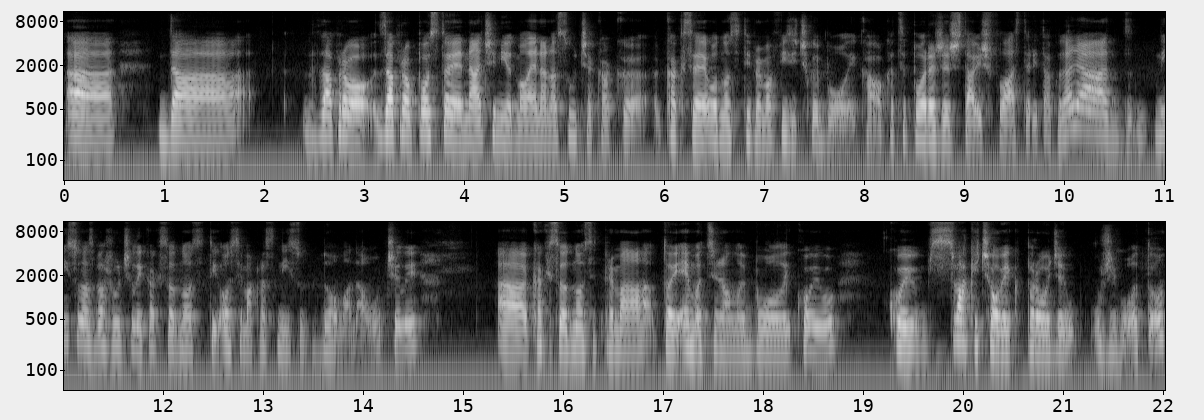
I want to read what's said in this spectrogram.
uh, da zapravo, zapravo postoje načini od malena nas uče kak, kak se odnositi prema fizičkoj boli, kao kad se porežeš, staviš flaster i tako dalje, a nisu nas baš učili kako se odnositi, osim ako nas nisu doma naučili, a, kako se odnositi prema toj emocionalnoj boli koju koju svaki čovjek prođe u životu.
